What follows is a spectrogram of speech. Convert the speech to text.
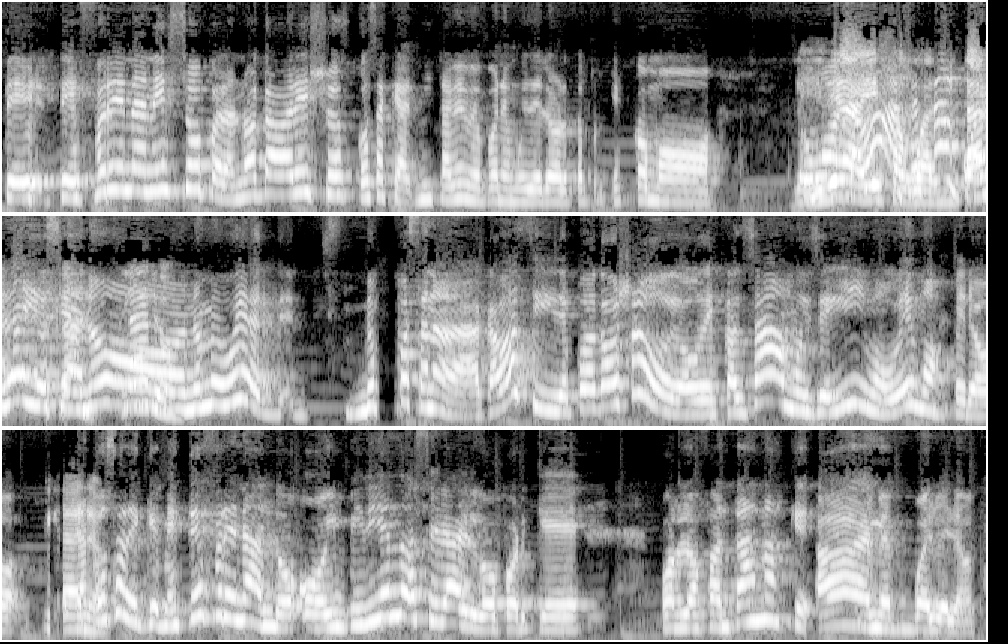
te, te, frenan eso para no acabar ellos, cosa que a mí también me pone muy del orto, porque es como, la idea es aguantar. o sea, no, no me voy a. No pasa nada. Acabás y después acabo yo, o descansamos y seguimos, vemos, pero la cosa de que me esté frenando o impidiendo hacer algo porque por los fantasmas que. ¡Ay, me vuelve loca!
